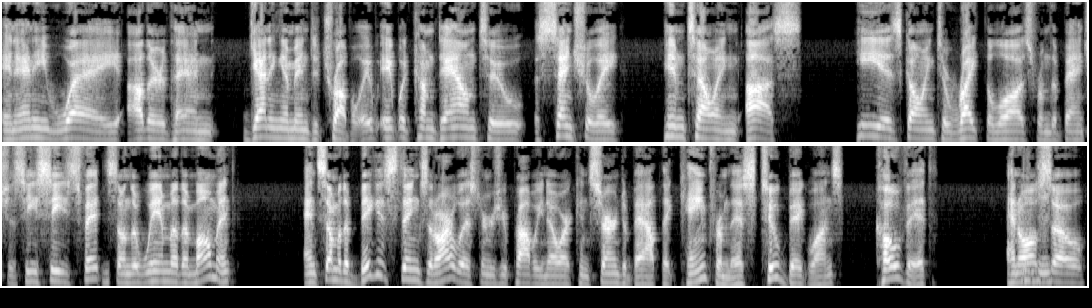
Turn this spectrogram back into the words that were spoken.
in any way other than getting him into trouble. It, it would come down to essentially him telling us he is going to write the laws from the benches. he sees fit on the whim of the moment. And some of the biggest things that our listeners, you probably know, are concerned about that came from this two big ones COVID and mm-hmm. also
